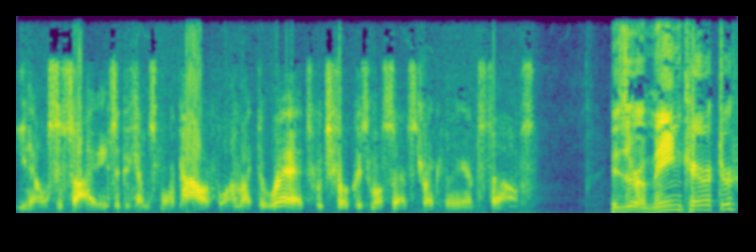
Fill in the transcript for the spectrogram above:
you know, societies, it becomes more powerful. Unlike the Reds, which focus mostly on strengthening themselves. Is there a main character?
